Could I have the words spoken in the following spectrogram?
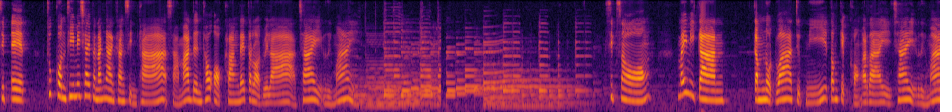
11. ทุกคนที่ไม่ใช่พนักงานคลังสินค้า สามารถเดินเข้าออกคลังได้ตลอดเวลา ใช่หรือไม่ 12. ไม่มีการกำหนดว่าจุดนี้ต้องเก็บของอะไร ใช่หรือไม่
